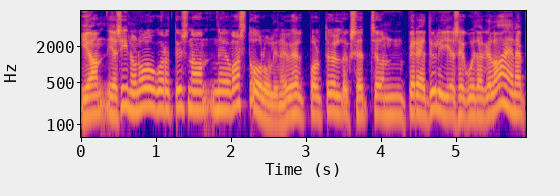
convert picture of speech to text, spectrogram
Ja, ja siin on olukord üsna äh, vastuoluline, ühelt poolt öeldakse, et see on peretüli ja see kuidagi laheneb,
